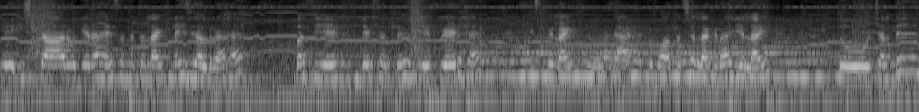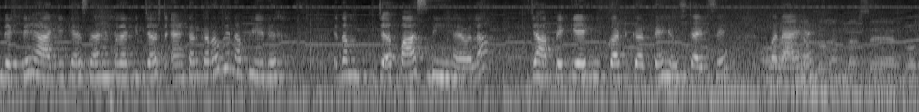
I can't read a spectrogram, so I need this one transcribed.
ये स्टार वगैरह है इस समय तो लाइट नहीं जल रहा है। बस ये देख सकते हो ये पेड़ है। इस पर लाइट लगाया है तो बहुत अच्छा लग रहा है ये लाइट तो चलते हैं देखते हैं आगे कैसा है। मतलब कि जस्ट एंटर करोगे ना फिर एकदम पास भी है वाला जहाँ पे केक कट करते हैं उस टाइप से बनाए हैं। लोग अंदर से ब्लॉग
